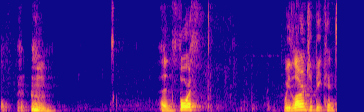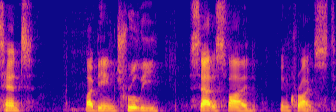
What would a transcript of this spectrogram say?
and fourth, we learn to be content by being truly satisfied in Christ.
